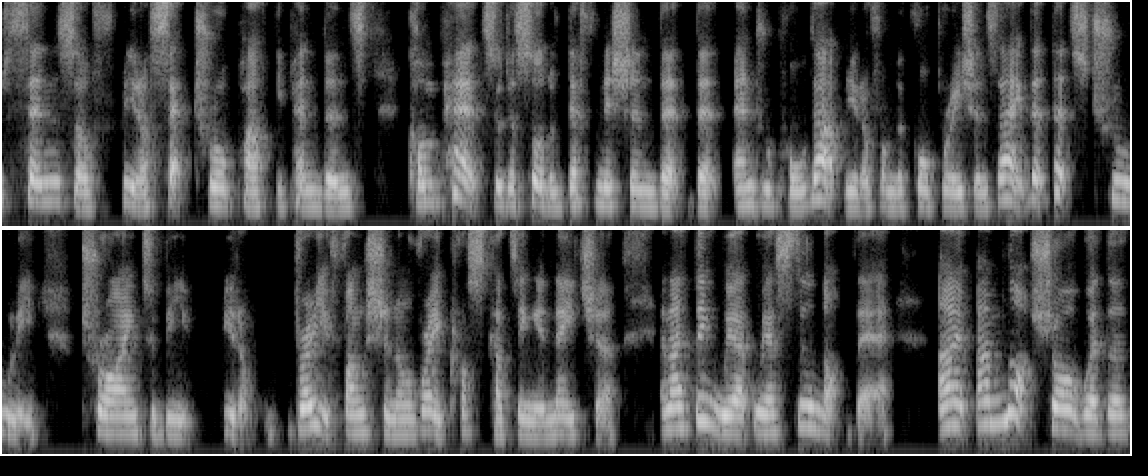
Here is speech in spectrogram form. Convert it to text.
sense of you know sectoral path dependence compared to the sort of definition that that Andrew pulled up you know from the Corporations Act. That that's truly trying to be you know very functional very cross-cutting in nature. And I think we are we are still not there. I, I'm not sure whether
